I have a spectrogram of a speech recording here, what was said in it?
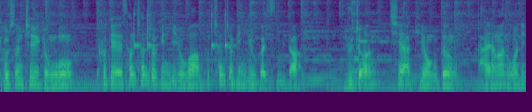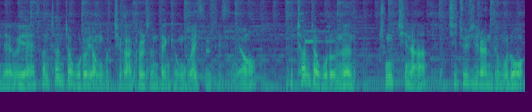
결손치의 경우 크게 선천적인 이유와 후천적인 이유가 있습니다. 유전, 치아 기형 등 다양한 원인에 의해 선천적으로 영구치가 결손된 경우가 있을 수 있으며 후천적으로는 충치나 치주 질환 등으로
